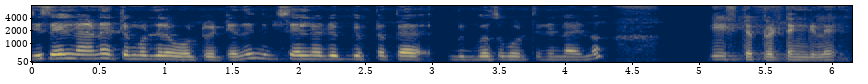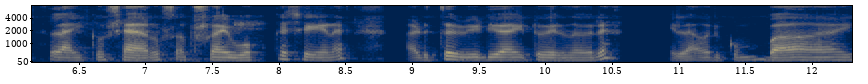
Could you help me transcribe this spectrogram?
ജിസൈലിനാണ് ഏറ്റവും കൂടുതൽ വോട്ട് കിട്ടിയത്. ജിസൈലിനൊരു ഗിഫ്റ്റൊക്കെ ബിഗ് ബോസ് കൊടുത്തിട്ടുണ്ടായിരുന്നു. ഇഷ്ടപ്പെട്ടെങ്കിൽ ലൈക്കും ഷെയറും സബ്സ്ക്രൈബും ഒക്കെ ചെയ്യണേ. അടുത്ത വീഡിയോ ആയിട്ട് വരുന്നവരെ എല്ലാവർക്കും ബായ്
